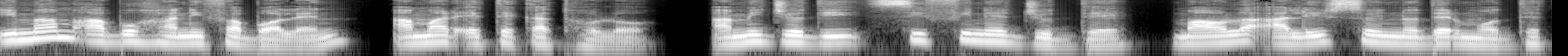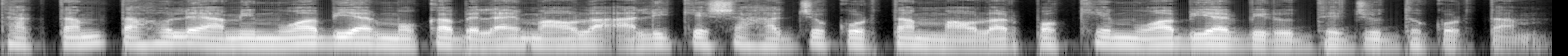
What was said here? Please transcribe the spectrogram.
ইমাম আবু হানিফা বলেন, আমার এতেকাত হল। আমি যদি সিফিনের যুদ্ধে মাওলা আলীর সৈন্যদের মধ্যে থাকতাম, তাহলে আমি মুয়াবিয়ার মোকাবেলায় মাওলা আলীকে সাহায্য করতাম, মাওলার পক্ষে মুয়াবিয়ার বিরুদ্ধে যুদ্ধ করতাম।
